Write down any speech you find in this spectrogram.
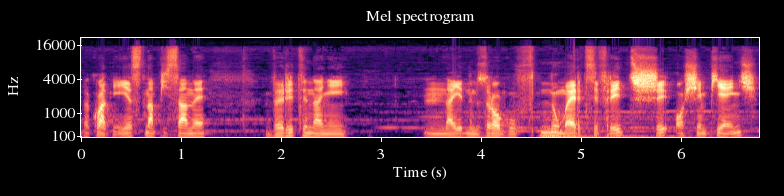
Dokładnie, jest napisane, wyryty na niej na jednym z rogów numer cyfry 385.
